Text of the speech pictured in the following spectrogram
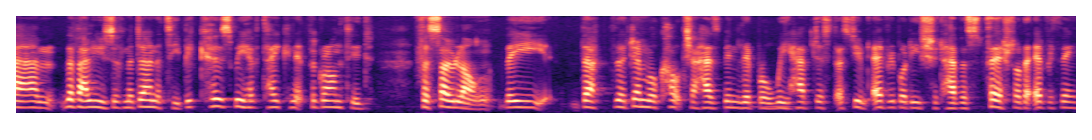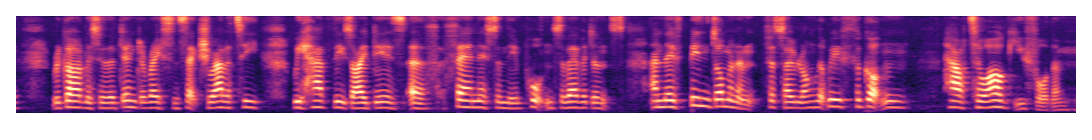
um, the values of modernity because we have taken it for granted for so long. The, the, the general culture has been liberal. We have just assumed everybody should have a fair shot at everything, regardless of the gender, race, and sexuality. We have these ideas of fairness and the importance of evidence, and they've been dominant for so long that we've forgotten how to argue for them.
